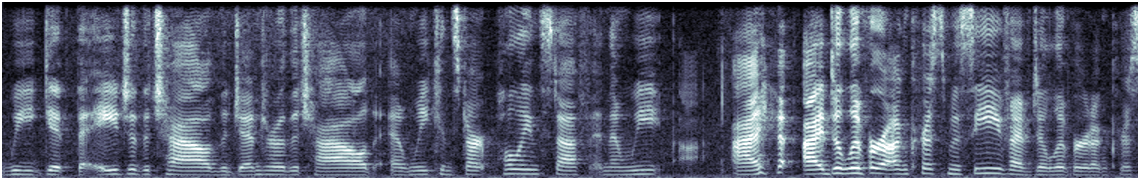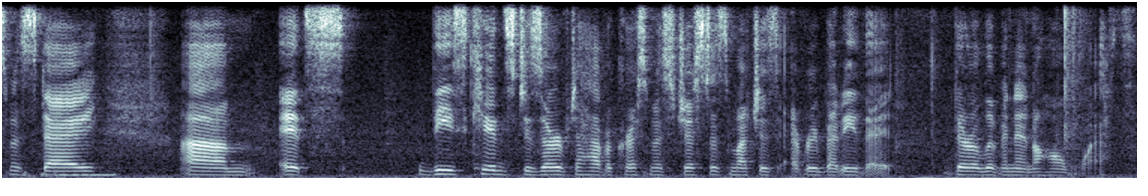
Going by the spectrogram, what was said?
we get the age of the child, the gender of the child, and we can start pulling stuff. And then we, I, I deliver on Christmas Eve. I've delivered on Christmas Day. Um, it's these kids deserve to have a Christmas just as much as everybody that they're living in a home with.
